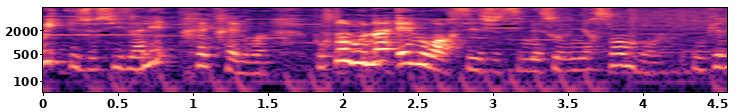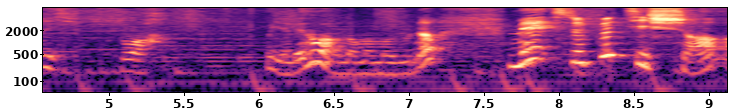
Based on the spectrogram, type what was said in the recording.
Oui, je suis allée très très loin. Pourtant, Luna est noire, si, si mes souvenirs sont bons. Ou gris, noir. Oui, elle est noire normalement, Luna. Mais ce petit chat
